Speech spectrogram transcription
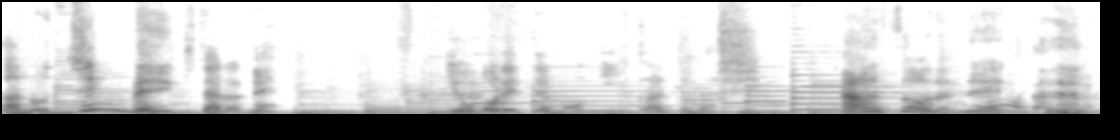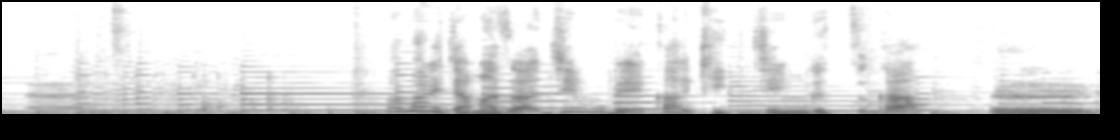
あのジンベエ着たらね汚れてもいい感じだし、あそうだね。そうだねまあ、まりちゃんまずはジンベエかキッチングッズかうんうん。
